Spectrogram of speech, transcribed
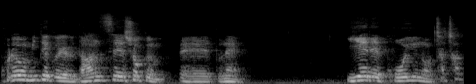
これを見てくれる男性諸君、えっ、とね、家でこういうのをちゃちゃっ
